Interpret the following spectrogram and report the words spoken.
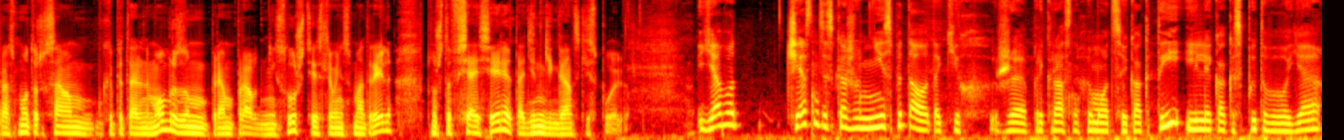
просмотр самым капитальным образом. Прям правда не слушайте, если вы не смотрели, потому что вся серия – это один гигантский спойлер. Я вот Честно тебе скажу, не испытала таких же прекрасных эмоций, как ты, или как испытывала я,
